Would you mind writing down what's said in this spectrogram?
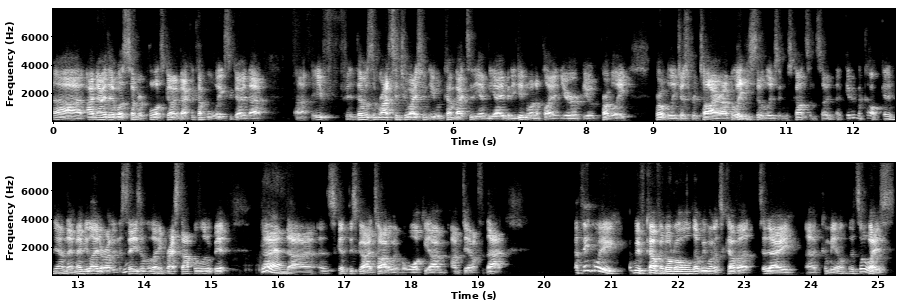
Uh, I know there was some reports going back a couple of weeks ago that uh, if there was the right situation, he would come back to the NBA, but he didn't want to play in Europe. He would probably probably just retire. I believe he still lives in Wisconsin, so uh, give him a call, get him down there. Maybe later on in the season, let him rest up a little bit, yeah. and uh, let's get this guy a title in Milwaukee. I'm I'm down for that. I think we we've covered on all that we wanted to cover today, uh, Camille. It's always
